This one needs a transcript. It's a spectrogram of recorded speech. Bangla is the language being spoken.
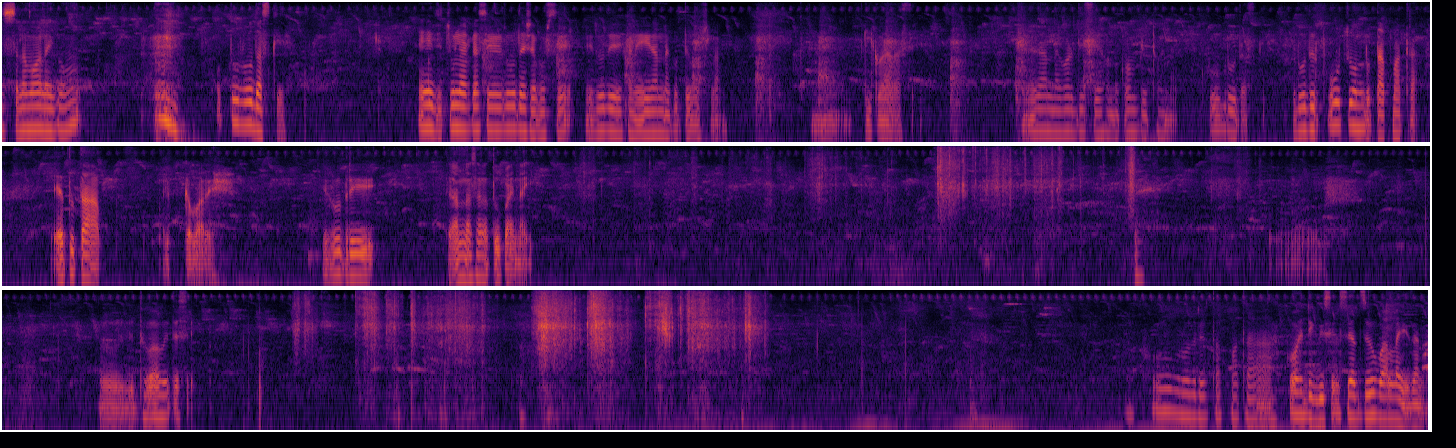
আসসালামু আলাইকুম। কত রোদ আজকে। এই যে চুলার কাছে রোদ এসে পড়ছে। এই রোদে এখানে এই রান্না করতে বসলাম। কি করার আছে? রান্নাঘর দিছে, এখনও কমপ্লিট হয় না খুব রোদ আজকে। রোদের প্রচণ্ড তাপমাত্রা। এত তাপ একেবারে রোদ্রে রান্না ছাড়া তো উপায় নাই। ধোয়া হইতেছে খুব রোদের তাপমাত্রা কয় ডিগ্রি সেলসিয়াস ভালো লাগে জানো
